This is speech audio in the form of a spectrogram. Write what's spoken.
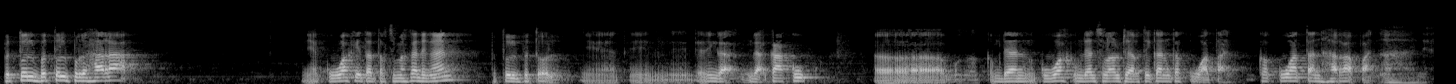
Betul-betul berharap. Ya kuah kita terjemahkan dengan betul-betul. Ya jadi nggak nggak kaku. Uh, kemudian kuah kemudian selalu diartikan kekuatan kekuatan harapan. Ah ya.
